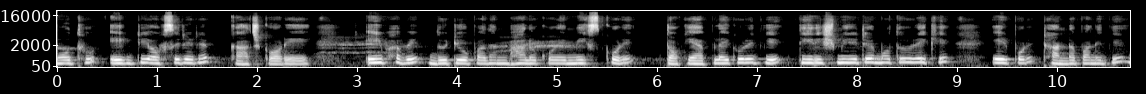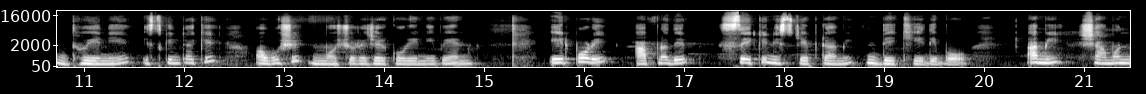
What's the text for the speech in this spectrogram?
মধু এন্টি অক্সিডেন্টের কাজ করে। এইভাবে দুটি উপাদান ভালো করে মিক্স করে ত্বকে অ্যাপ্লাই করে দিয়ে তিরিশ মিনিটের মতো রেখে এরপরে ঠান্ডা পানি দিয়ে ধুয়ে নিয়ে স্কিনটাকে অবশ্যই ময়শ্চারাইজার করে নেবেন। এরপরে আপনাদের সেকেন্ড স্টেপটা আমি দেখিয়ে দেব। আমি সামান্য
